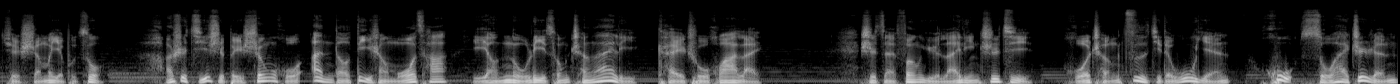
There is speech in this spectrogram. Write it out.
却什么也不做，而是即使被生活按到地上摩擦，也要努力从尘埃里开出花来。是在风雨来临之际，活成自己的屋檐，护所爱之人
